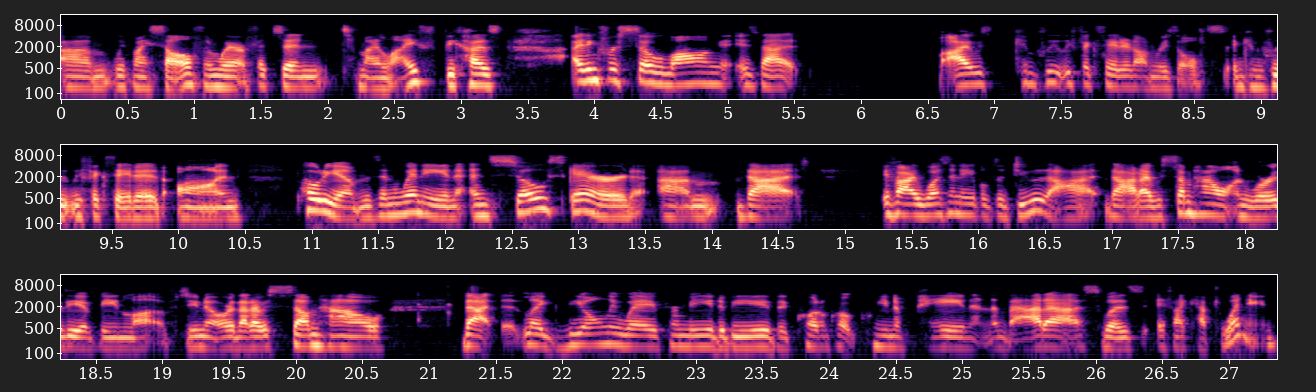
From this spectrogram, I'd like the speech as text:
um, with myself, and where it fits into my life. Because I think for so long is that I was completely fixated on results and completely fixated on podiums and winning, and so scared um, that if I wasn't able to do that, that I was somehow unworthy of being loved, you know, or that I was somehow that like the only way for me to be the quote unquote queen of pain and the badass was if I kept winning.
